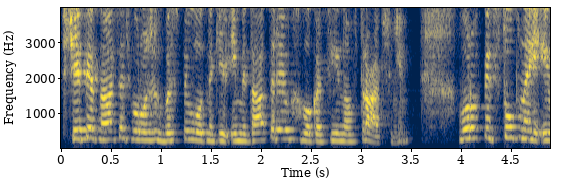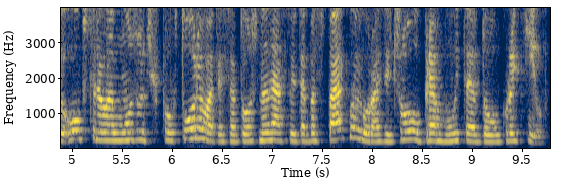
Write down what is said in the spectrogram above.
Ще 15 ворожих безпілотників імітаторів локаційно втрачені. Ворог підступний і обстріли можуть повторюватися, тож не нехтуйте безпекою, у разі чого прямуйте до укриттів.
